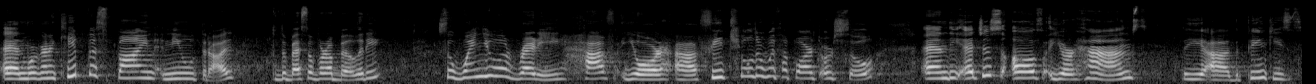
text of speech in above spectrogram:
And we're going to keep the spine neutral to the best of our ability. So when you are ready, have your uh, feet shoulder width apart or so, and the edges of your hands, the, uh, the pinkies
